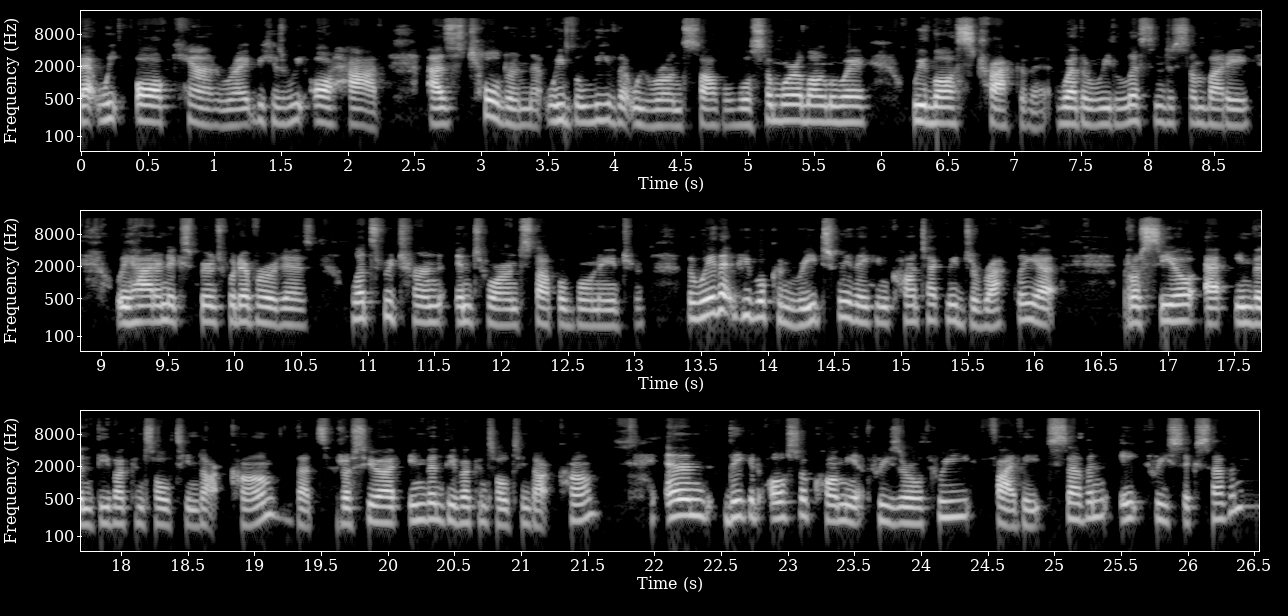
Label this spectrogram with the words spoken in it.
that we all can, right? Because we all have as children that we believe that we were unstoppable. Somewhere along the way, we lost track of it. Whether we listened to somebody, we had an experience, whatever it is, let's return into our unstoppable nature. The way that people can reach me, they can contact me directly at Rocio at inventivaconsulting.com. That's Rocio at inventivaconsulting.com. And they could also call me at 303 587 8367.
